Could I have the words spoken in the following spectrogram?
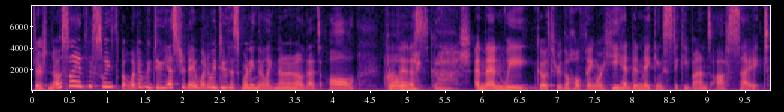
There's no science of sweets, but what did we do yesterday? What did we do this morning? They're like, no, no, no, that's all for oh this. Oh my gosh. And then we go through the whole thing where he had been making sticky buns off site.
